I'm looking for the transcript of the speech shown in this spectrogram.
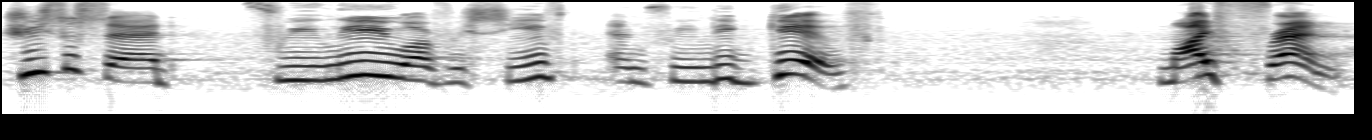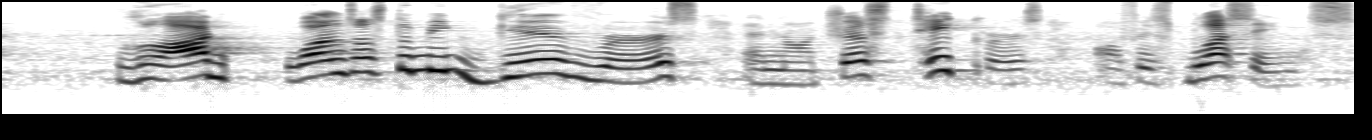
Jesus said, Freely you have received and freely give. My friend, God wants us to be givers and not just takers of His blessings.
